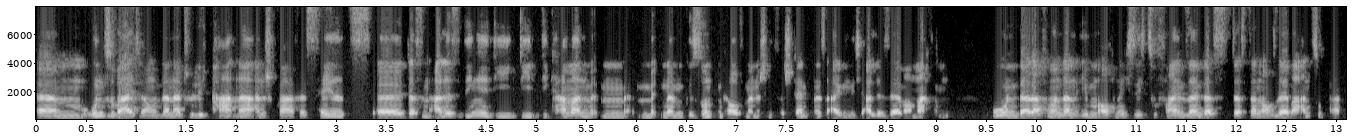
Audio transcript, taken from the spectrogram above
ähm, und so weiter. Und dann natürlich Partneransprache, Sales, äh, das sind alles Dinge, die, die, die kann man mit, mit einem gesunden kaufmännischen Verständnis eigentlich alle selber machen. Und da darf man dann eben auch nicht sich zu fein sein, das, das dann auch selber anzupacken.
